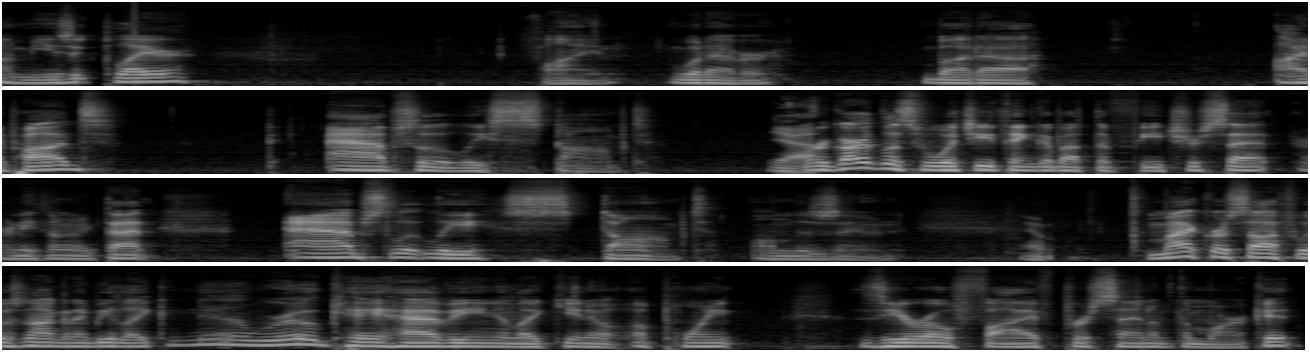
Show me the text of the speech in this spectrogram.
a music player. Fine whatever. But uh ipods absolutely stomped. Yeah, regardless of what you think about the feature set or anything like that absolutely stomped on the zune Yep. microsoft was not going to be like no we're okay having like you know a 0.05% of the market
